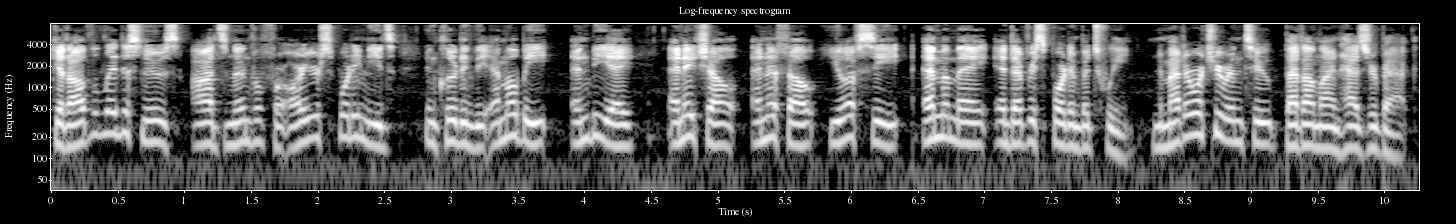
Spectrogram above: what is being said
Get all the latest news, odds, and info for all your sporting needs, including the MLB, NBA, NHL, NFL, UFC, MMA, and every sport in between. No matter what you're into, BetOnline has your back.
